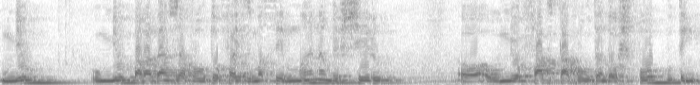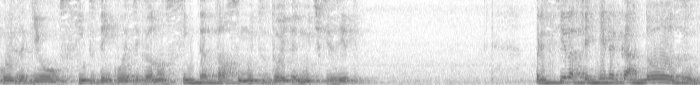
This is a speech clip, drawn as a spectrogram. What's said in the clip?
o, meu, o meu paladar já voltou faz uma semana, o meu cheiro, o, o meu fato está voltando aos poucos, tem coisa que eu sinto, tem coisa que eu não sinto, é um troço muito doido, é muito esquisito. Priscila Ferreira Cardoso,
